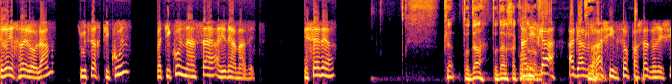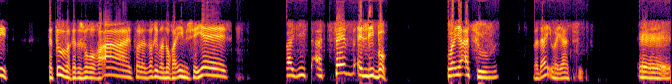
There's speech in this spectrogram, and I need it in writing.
שלא יחלה לעולם, כי הוא צריך תיקון, והתיקון נעשה על ידי המוות. בסדר? כן, תודה. תודה לך, כבוד הרב. אגב, כן. רש"י בסוף פרשת בראשית, כתוב, הקדוש ברוך הוא ראה את כל הדברים הנוראים שיש, ויתעצב אל ליבו. הוא היה עצוב, ודאי הוא היה עצוב. אה,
